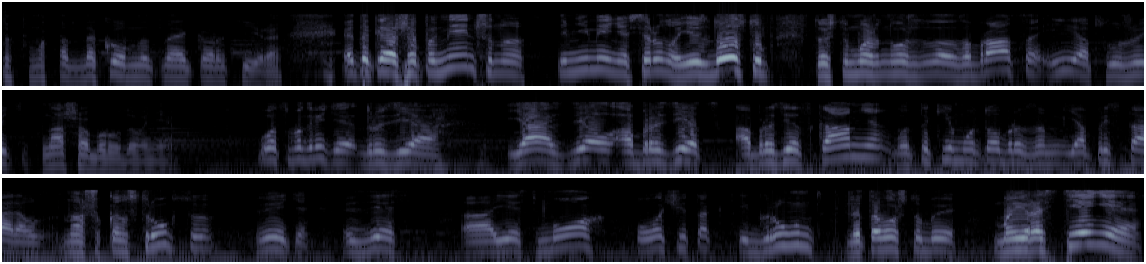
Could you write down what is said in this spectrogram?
Однокомнатная квартира. Это, конечно, поменьше, но, тем не менее, все равно есть доступ. То есть можно, можно туда забраться и обслужить наше оборудование. Вот, смотрите, друзья, я сделал образец, образец камня. Вот таким вот образом я представил нашу конструкцию. Видите, здесь есть мох, очиток и грунт для того, чтобы мои растения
